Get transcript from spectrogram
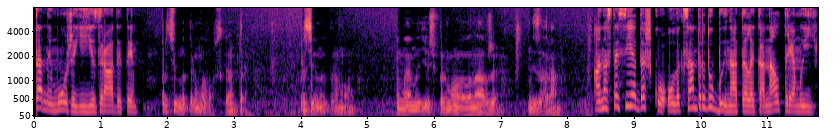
та не може її зрадити. Працюємо на перемогу, скажімо так. Працюємо на перемогу. І маємо надію, що перемога вона вже не за грами. Анастасія Дашко, Олександр Дубина, телеканал Прямий.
